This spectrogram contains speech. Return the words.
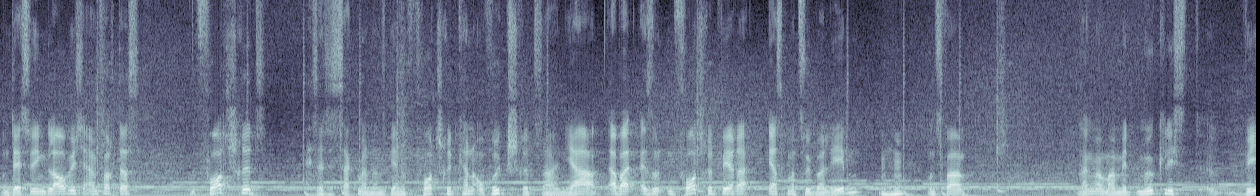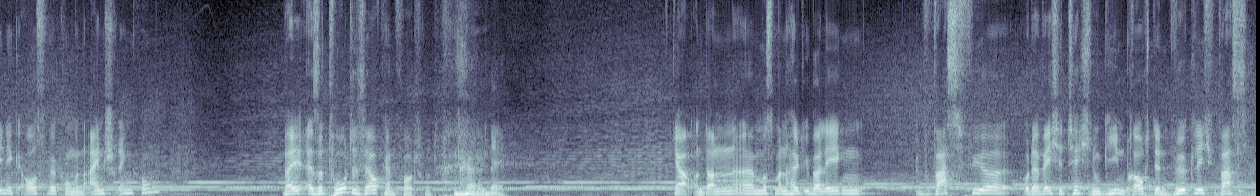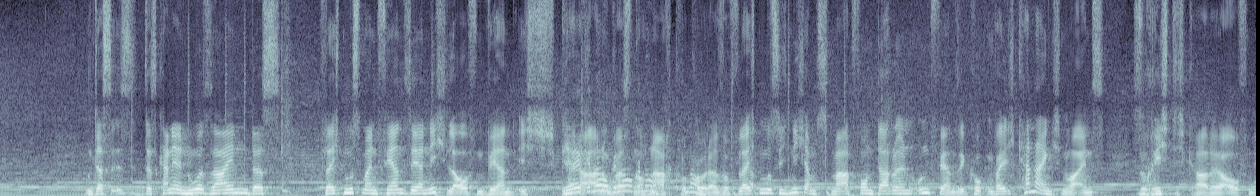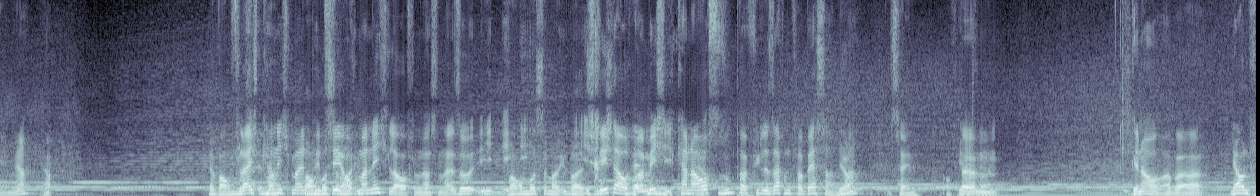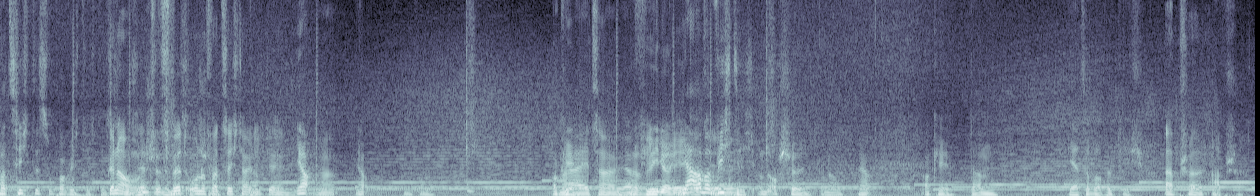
Und deswegen glaube ich einfach, dass Fortschritt, also das sagt man dann gerne, Fortschritt kann auch Rückschritt sein, ja. Aber also ein Fortschritt wäre erstmal zu überleben. Mhm. Und zwar, sagen wir mal, mit möglichst äh, wenig Auswirkungen und Einschränkungen. Weil, also Tod ist ja auch kein Fortschritt. nee. Ja, und dann äh, muss man halt überlegen, was für oder welche Technologien braucht denn wirklich was. Und das ist, das kann ja nur sein, dass vielleicht muss mein Fernseher nicht laufen, während ich keine ja, genau, Ahnung genau, was noch genau, nachgucke genau. oder so. Vielleicht muss ich nicht am Smartphone daddeln und Fernsehen gucken, weil ich kann eigentlich nur eins so richtig gerade aufnehmen, ja? Ja. Ja, Vielleicht kann immer, ich meinen PC auch mal nicht laufen lassen. Also warum ich, muss immer überall Ich rede auch über mich. Ich kann ja. auch super viele Sachen verbessern. Ja, ne? same. Auf jeden ähm, Fall. Genau, aber ja und Verzicht ist super wichtig. Das genau und es wird ohne Verzicht halt ja. nicht gehen. Ja, ja. ja. Okay. Na, jetzt haben wir viel geredet, ja, aber wichtig und auch schön. Genau. Ja. Okay, dann jetzt aber wirklich abschalten. Abschalten.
